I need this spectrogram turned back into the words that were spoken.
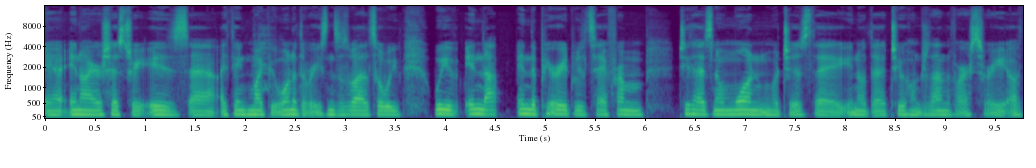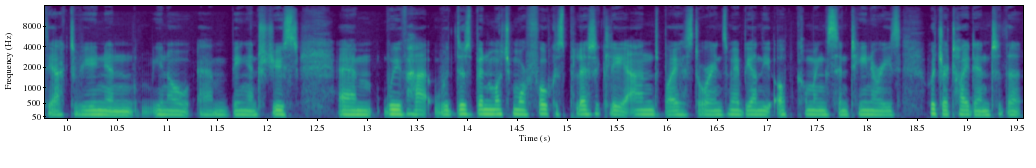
uh, in Irish history is, uh, I think, might be one of the reasons as well. So we've we've in that in the period we'll say from 2001, which is the you know the 200th anniversary of the Act of Union, you know, um, being introduced. Um, we've had there's been much more focus politically and by historians maybe on the upcoming centenaries, which are tied into the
